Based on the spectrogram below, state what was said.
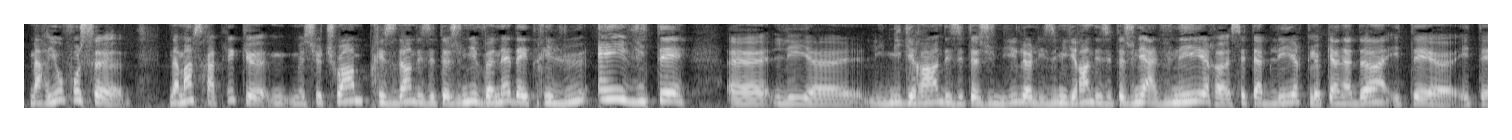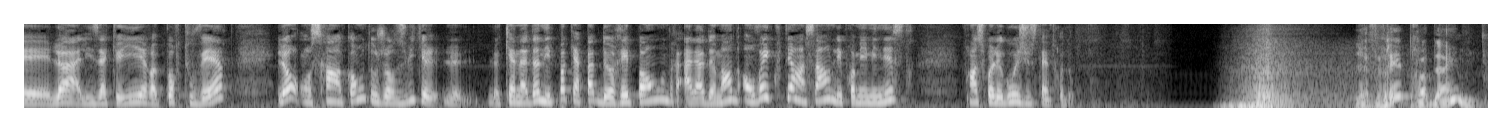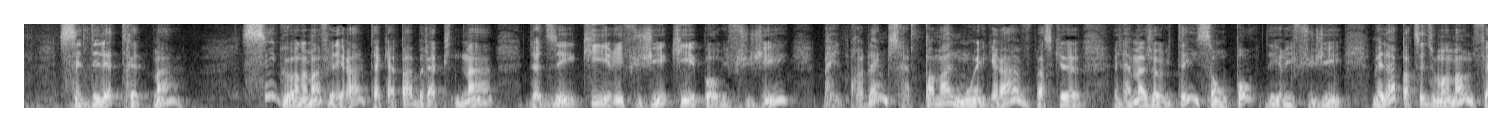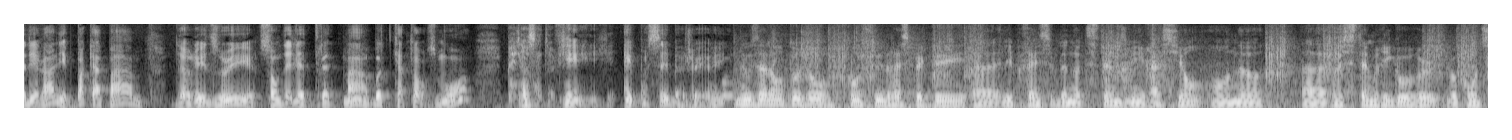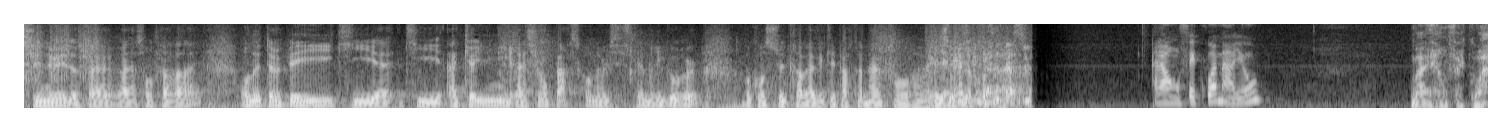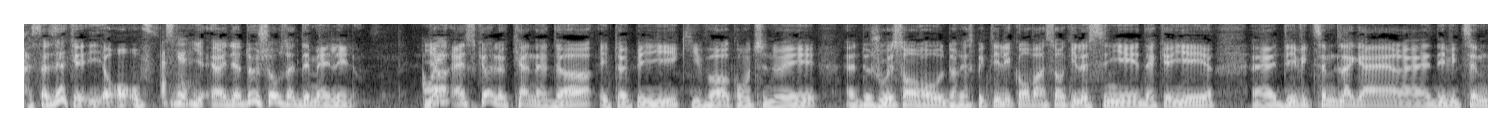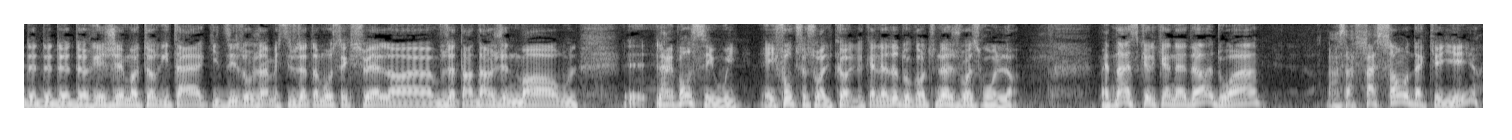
Mario, faut se évidemment se rappeler que M. Trump, président des États-Unis, venait d'être élu, invitait euh, les, euh, les migrants des États-Unis, les immigrants des États-Unis à venir euh, s'établir, que le Canada était, là à les accueillir porte ouverte. Là, on se rend compte aujourd'hui que le Canada n'est pas capable de répondre à la demande. On va écouter ensemble les premiers ministres François Legault et Justin Trudeau. Le vrai problème, c'est le délai de traitement. Si le gouvernement fédéral était capable rapidement de dire qui est réfugié, qui est pas réfugié, ben le problème serait pas mal moins grave parce que la majorité ils sont pas des réfugiés. Mais là, à partir du moment où le fédéral est pas capable de réduire son délai de traitement en bas de 14 mois, ben là, ça devient impossible à gérer. Nous allons toujours continuer de respecter euh, les principes de notre système d'immigration. On a euh, un système rigoureux qui va continuer de faire euh, son travail. On est un pays qui, qui accueille l'immigration parce qu'on a un système rigoureux. On va continuer de travailler avec les partenaires pour euh, résoudre le problème. Alors, on fait quoi, Mario? Ben, on fait quoi? C'est-à-dire qu'il on- on- Parce que- il y, y a deux choses à démêler, là. Est-ce que le Canada est un pays qui va continuer euh, de jouer son rôle, de respecter les conventions qu'il a signées, d'accueillir euh, des victimes de la guerre, euh, des victimes de, régimes autoritaires qui disent aux gens, mais si vous êtes homosexuel, vous êtes en danger de mort. la réponse, c'est oui. Il faut que ce soit le cas. Le Canada doit continuer à jouer ce rôle-là. Maintenant, est-ce que le Canada doit, dans sa façon d'accueillir,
